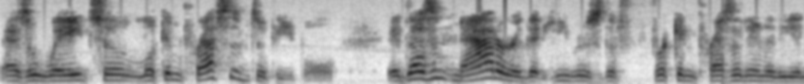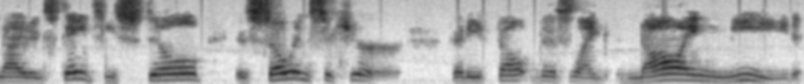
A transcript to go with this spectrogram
as a way to look impressive to people. It doesn't matter that he was the frickin' president of the United States. He still is so insecure that he felt this like gnawing need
